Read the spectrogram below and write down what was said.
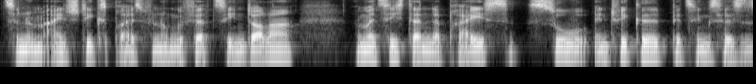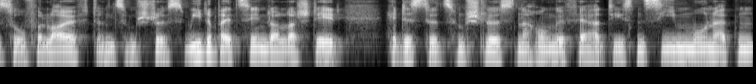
zu einem Einstiegspreis von ungefähr 10 Dollar. Und wenn sich dann der Preis so entwickelt, beziehungsweise so verläuft und zum Schluss wieder bei 10 Dollar steht, hättest du zum Schluss nach ungefähr diesen sieben Monaten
